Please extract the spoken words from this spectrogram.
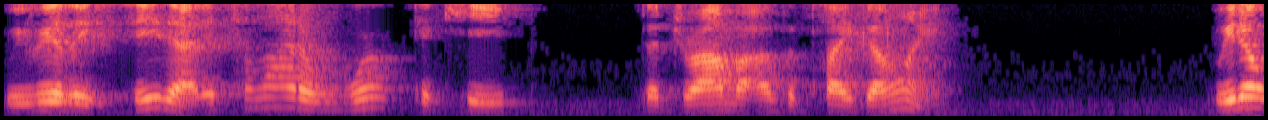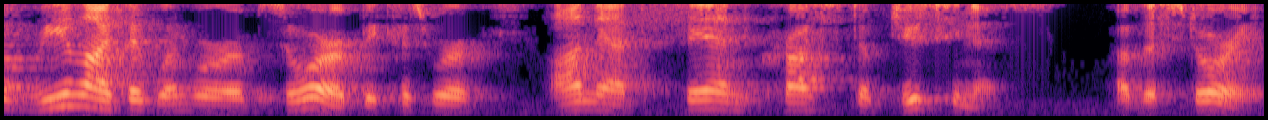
we really see that. It's a lot of work to keep the drama of the play going. We don't realize it when we're absorbed because we're on that thin crust of juiciness of the story.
